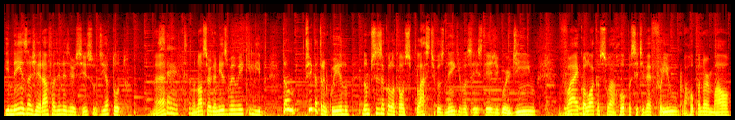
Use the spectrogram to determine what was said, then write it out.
e nem exagerar fazendo exercício o dia todo. Né? Certo. O nosso organismo é um equilíbrio. Então fica tranquilo, não precisa colocar os plásticos nem que você esteja gordinho. Vai, uhum. coloca a sua roupa se tiver frio, a roupa normal,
